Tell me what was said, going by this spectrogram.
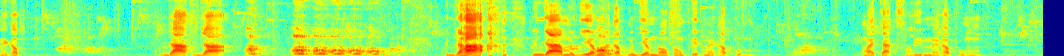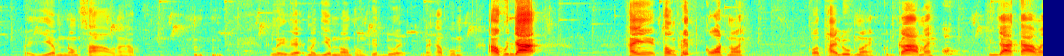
นะครับ คุณย่า คุณย่า คุณย่า คุณย่ามาเยี่ยมนะครับ มาเยี่ยมน้องทองเพชรนะครับผม มาจากสุรินทร์นะครับ ผมไปเยี่ยมน้องสาวนะครับ เลยแวะมาเยี่ยมน้องทองเพชรด้วยนะครับ ผม เอาคุณย่าให้ทองเพชรกอดหน่อย กอดถ่ายรูปหน่อย คุณกล้าไหมคุณย่ากล้าไหม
